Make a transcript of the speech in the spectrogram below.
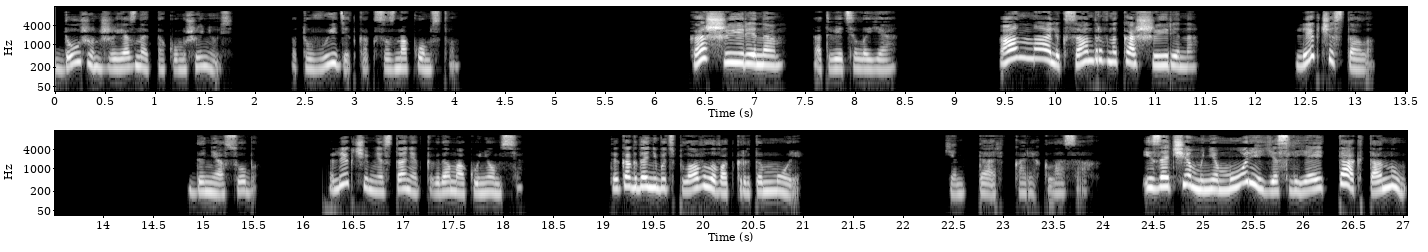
Должен же я знать, на ком женюсь. А то выйдет, как со знакомством. Каширина, ответила я. Анна Александровна Каширина. Легче стало? Да не особо. Легче мне станет, когда мы окунемся. Ты когда-нибудь плавала в открытом море? Янтарь в карих глазах. И зачем мне море, если я и так тону?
